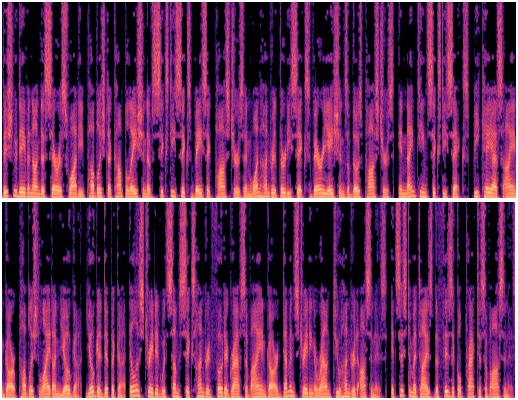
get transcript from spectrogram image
Vishnudevananda Saraswati published a compilation of 66 basic postures and 136 variations of those postures. In 1966, BKS Iyengar published Light on Yoga, Yoga Dipika, illustrated with some 600 photographs of Iyengar demonstrating around 200 asanas. It systematized the physical practice of asanas.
